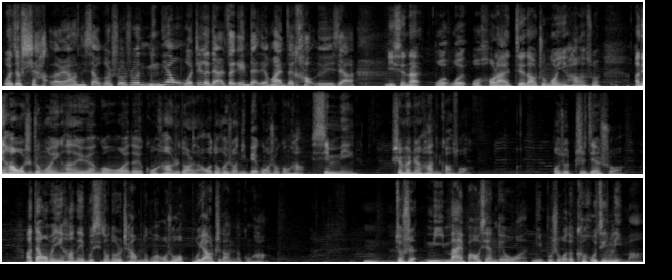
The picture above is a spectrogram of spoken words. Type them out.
我就傻了。然后那小哥说说明天我这个点再给你打电话，你再考虑一下。你现在，我我我后来接到中国银行说，啊，你好，我是中国银行的员工，我的工号是多少的，我都会说，你别跟我说工号，姓名、身份证号你告诉我，我就直接说，啊，但我们银行内部系统都是查我们的工号，我说我不要知道你的工号，嗯，就是你卖保险给我，你不是我的客户经理吗？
